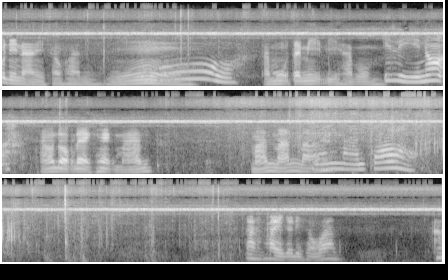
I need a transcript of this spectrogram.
วันนี้นะนี่เสาพันนี่นี่โอ้ตะมุตะมิดีครับผม อีหลีเนาะเอาดอกแรกแหกหมันห มันหมันหมันมันมานจ้า อะใหม่จะดีเสาพันเอา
